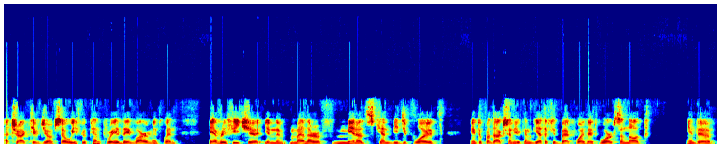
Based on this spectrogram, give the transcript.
attractive job. So if you can create the environment when every feature in a manner of minutes can be deployed into production, you can get a feedback whether it works or not in the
